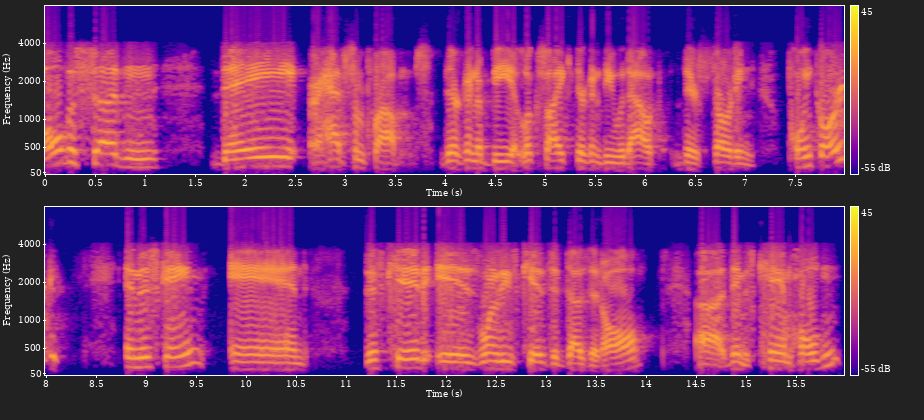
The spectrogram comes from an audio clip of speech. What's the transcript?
all of a sudden, they have some problems. They're going to be, it looks like they're going to be without their starting point guard in this game. And this kid is one of these kids that does it all. Uh, his name is Cam Holden.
